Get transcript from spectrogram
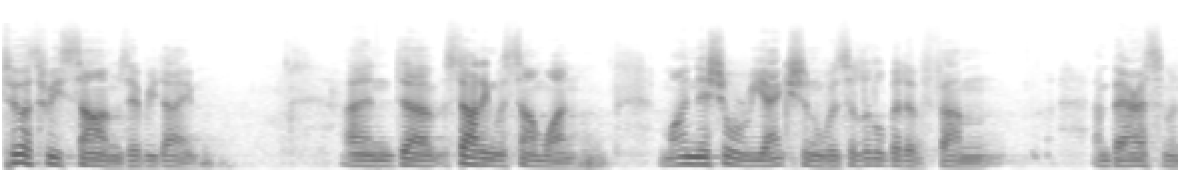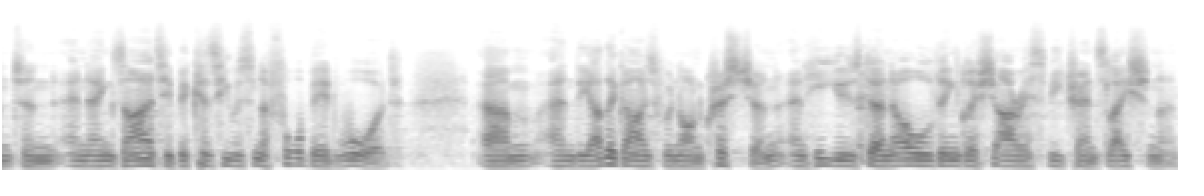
two or three Psalms every day and uh, starting with 1. My initial reaction was a little bit of um, embarrassment and, and, anxiety because he was in a four bed ward. Um, and the other guys were non Christian, and he used an old English RSV translation. And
